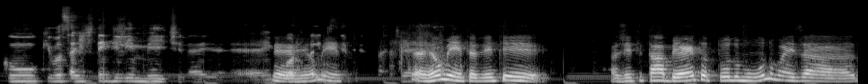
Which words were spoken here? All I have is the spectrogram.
com o que você, a gente tem de limite, né? É, é importante. É, realmente. É, é, realmente, a gente a gente tá aberto a todo mundo, mas a,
